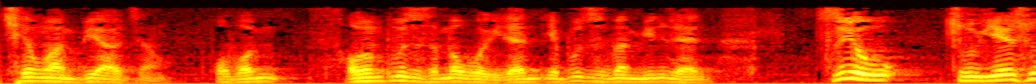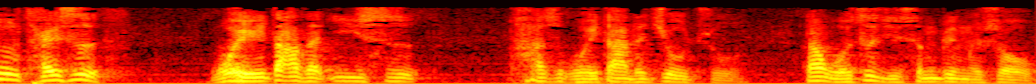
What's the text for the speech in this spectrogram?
千万不要这样。我们我们不是什么伟人，也不是什么名人，只有主耶稣才是伟大的医师，他是伟大的救主。当我自己生病的时候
